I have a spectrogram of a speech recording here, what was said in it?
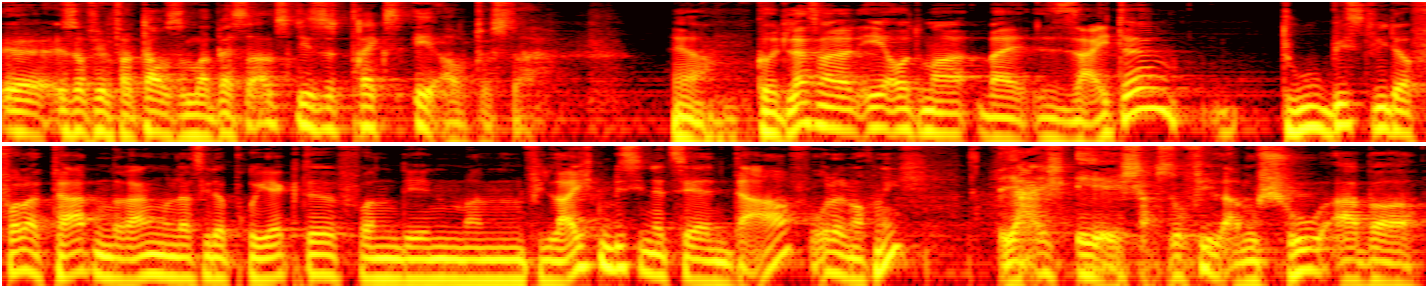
äh, ist auf jeden Fall tausendmal besser als diese Drecks-E-Autos da. Ja, gut, lassen wir das E-Auto mal beiseite. Du bist wieder voller Tatendrang und hast wieder Projekte, von denen man vielleicht ein bisschen erzählen darf oder noch nicht? Ja, ich, ich habe so viel am Schuh, aber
